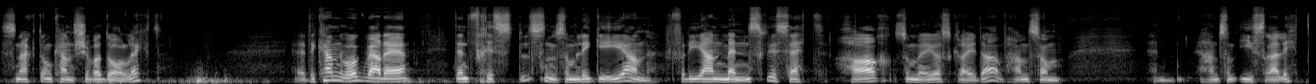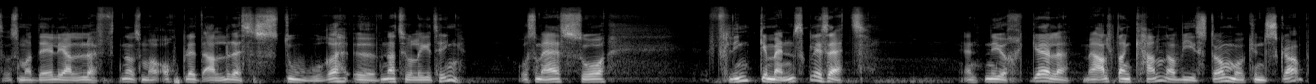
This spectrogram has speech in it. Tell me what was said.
snakket om kanskje var dårlig. Eh, det kan òg være det, den fristelsen som ligger i han, fordi han menneskelig sett har så mye å skryte av. Han som, han som israelitt, og som har del i alle løftene, og som har opplevd alle disse store, overnaturlige ting. Og som er så flinke menneskelig sett. Enten i yrket eller med alt han kan av visdom og kunnskap.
